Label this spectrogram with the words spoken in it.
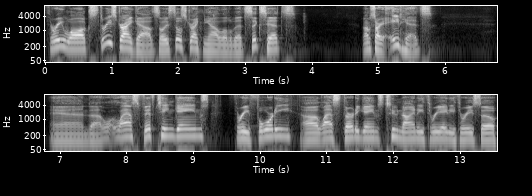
three walks, three strikeouts. So he's still striking out a little bit. Six hits. I'm sorry, eight hits. And uh, last 15 games, 340. Uh, last 30 games, 290, 383. So,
